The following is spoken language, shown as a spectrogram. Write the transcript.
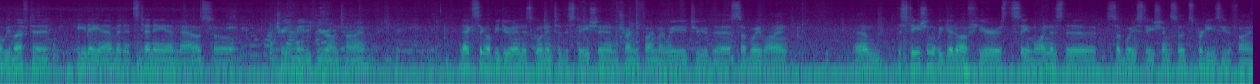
Well, we left at 8 a.m. and it's 10 a.m. now, so the train made it here on time. Next thing I'll be doing is going into the station and trying to find my way to the subway line. Um, the station that we get off here is the same one as the subway station, so it's pretty easy to find.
